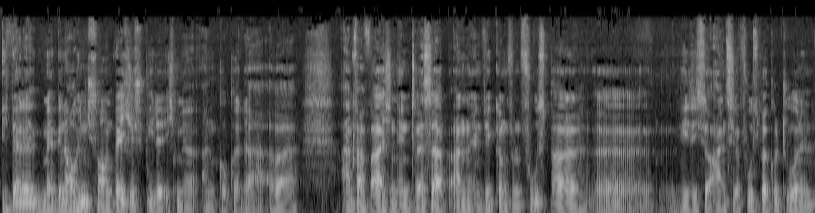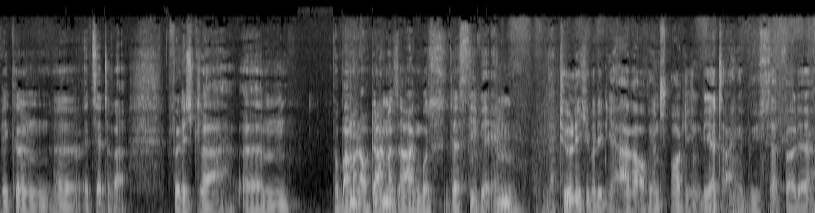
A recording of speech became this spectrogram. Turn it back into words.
ich werde mir genau hinschauen, welche Spiele ich mir angucke da. Aber einfach, weil ich ein Interesse habe an Entwicklung von Fußball, äh, wie sich so einzelne Fußballkulturen entwickeln, äh, etc. Völlig klar. Ähm, wobei man auch da mal sagen muss, dass die WM natürlich über die Jahre auch ihren sportlichen Wert eingebüßt hat, weil der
